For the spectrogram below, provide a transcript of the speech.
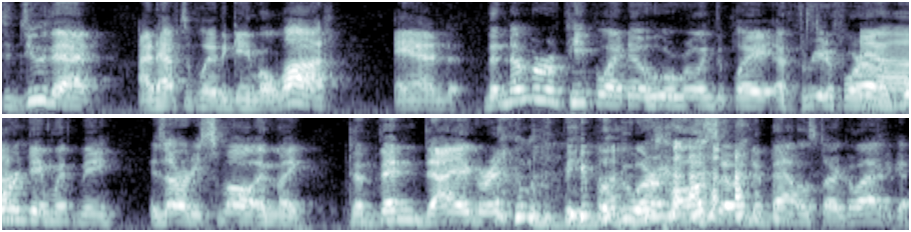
to do that, I'd have to play the game a lot, and the number of people I know who are willing to play a three to four Yeah. hour board game with me is already small. And like the Venn diagram of people who are also into Battlestar Galactica.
